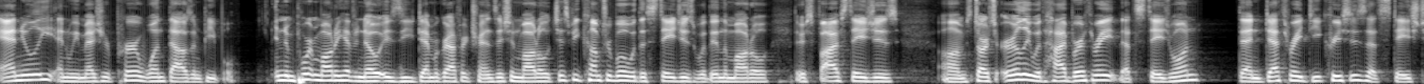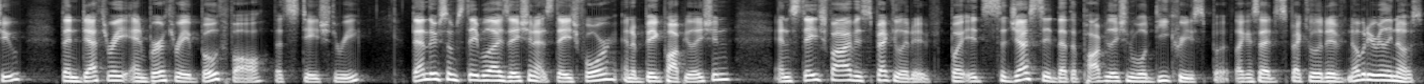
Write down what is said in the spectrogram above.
annually and we measure per 1,000 people. An important model you have to know is the demographic transition model. Just be comfortable with the stages within the model. There's five stages. Um, starts early with high birth rate, that's stage one. Then death rate decreases, that's stage two. Then death rate and birth rate both fall. That's stage three. Then there's some stabilization at stage four and a big population. And stage five is speculative, but it's suggested that the population will decrease. But like I said, speculative, nobody really knows.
